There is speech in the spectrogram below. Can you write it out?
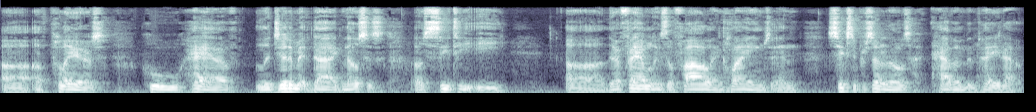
uh, of players who have legitimate diagnosis of CTE, uh, their families are filing claims and 60% of those haven't been paid out.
